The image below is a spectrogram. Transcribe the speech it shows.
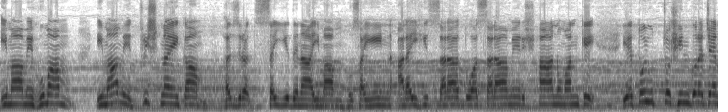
ইমামে হুমাম, ইমামে তৃষ্ণায় কাম হজরত সৈয়দনা ইমাম হুসাইন আলাইহি সালামের শানুমানকে এতই উচ্চসীন করেছেন,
